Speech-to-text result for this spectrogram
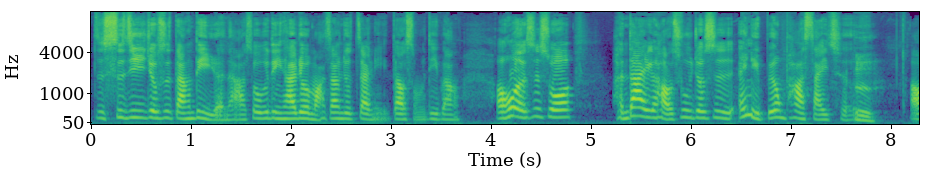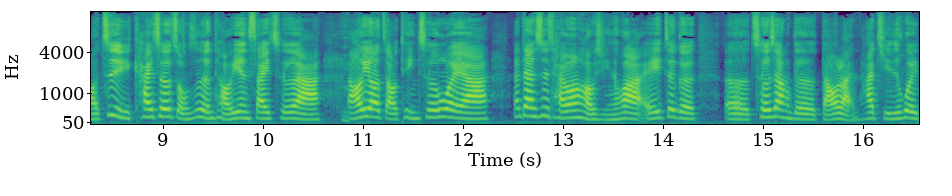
这司机就是当地人啊，说不定他就马上就载你到什么地方。哦，或者是说很大一个好处就是，哎、你不用怕塞车，嗯，哦，自己开车总是很讨厌塞车啊，然后又要找停车位啊。那但是台湾好行的话，诶，这个呃车上的导览他其实会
